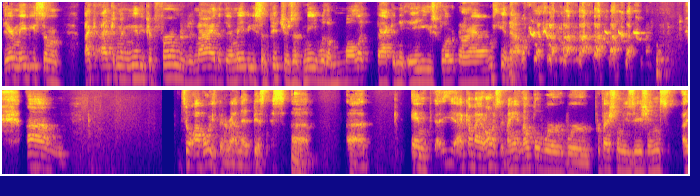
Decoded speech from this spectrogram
there may be some. I, I can neither confirm or deny that there may be some pictures of me with a mullet back in the 80s floating around. You know. um, so I've always been around that business. Um, uh, and uh, I come by it honestly. My aunt and uncle were were professional musicians. I,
